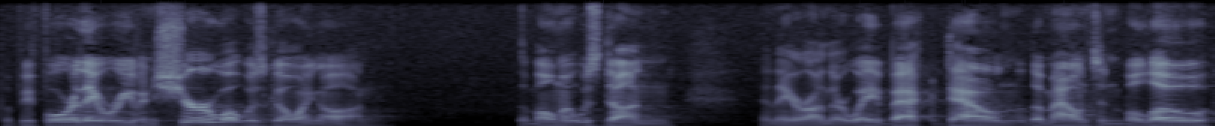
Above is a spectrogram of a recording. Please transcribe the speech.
But before they were even sure what was going on, the moment was done, and they are on their way back down the mountain below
